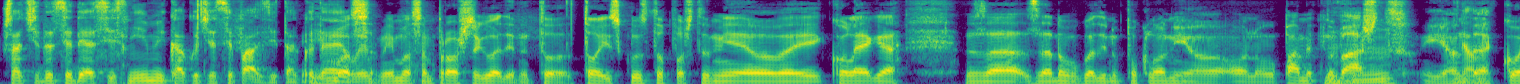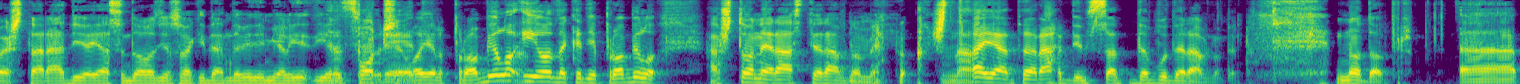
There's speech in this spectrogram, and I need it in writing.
šta će da se desi s njim i kako će se pazi. Tako da, imao, sam, imao sam prošle godine to, to iskustvo, pošto mi je ovaj, kolega za, za novu godinu poklonio onu pametnu mhm. baštu mm -hmm. i onda da. ko je šta radio, ja sam dolazio svaki dan da vidim je li, je li da počelo, je li probilo da. i onda kad je probilo, a što ne raste ravnomerno, a šta da. ja da radim sad da bude ravnomerno moderno. No dobro. Uh,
